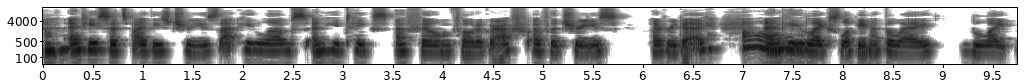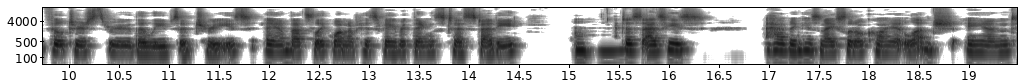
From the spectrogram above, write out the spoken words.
Mhm. And he sits by these trees that he loves and he takes a film photograph of the trees every day. And he likes looking at the way light filters through the leaves of trees. And that's like one of his favorite things to study Mhm. just as he's having his nice little quiet lunch. And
